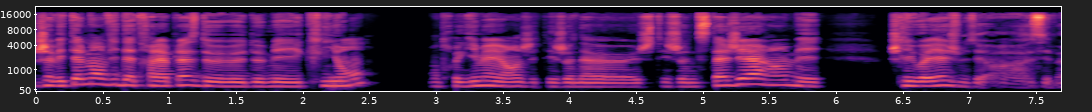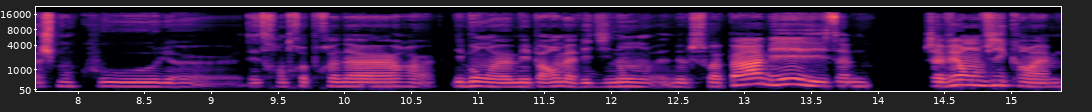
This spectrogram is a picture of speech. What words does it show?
j'avais tellement envie d'être à la place de, mes clients, entre guillemets. Hein, j'étais, jeune, euh, jeune stagiaire, hein, mais je les voyais, je me disais, ah, c'est vachement cool euh, d'être entrepreneur. Et bon, mes parents m'avaient dit non, ne le sois pas, mais ça me j'avais envie quand même,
